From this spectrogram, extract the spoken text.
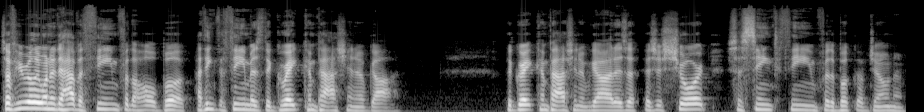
So if you really wanted to have a theme for the whole book, I think the theme is the great compassion of God. The great compassion of God is a, is a short, succinct theme for the book of Jonah.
